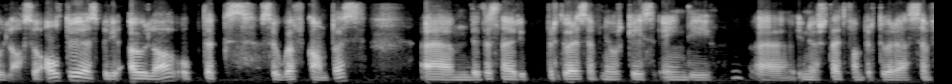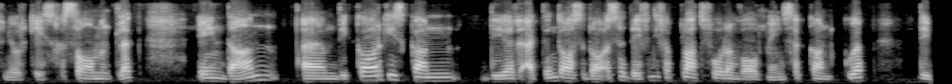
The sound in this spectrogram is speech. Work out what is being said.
Oula. So albei is by die Oula op Tuks se hoofkampus. Ehm um, dit is nou die Pretoria Sinfonieorkes en die uh Universiteit van Pretoria Sinfonieorkes gesamentlik. En dan ehm um, die kaartjies kan deur ek dink daar's daar is 'n definitiewe platform waarop mense kan koop. Die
